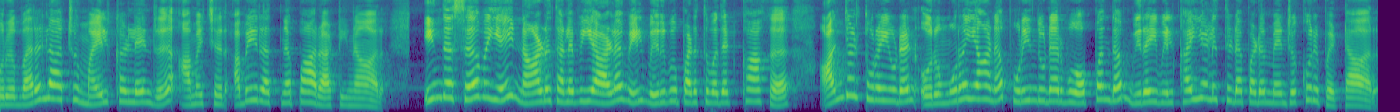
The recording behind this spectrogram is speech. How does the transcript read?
ஒரு வரலாற்று மைல்கல் என்று அமைச்சர் அபிரத்ன பாராட்டினார். இந்த சேவையை நாடு தழுவிய அளவில் விரிவுபடுத்துவதற்காக அஞ்சல் துறையுடன் ஒரு முறையான புரிந்துணர்வு ஒப்பந்தம் விரைவில் கையெழுத்திடப்படும் என்று குறிப்பிட்டார்.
